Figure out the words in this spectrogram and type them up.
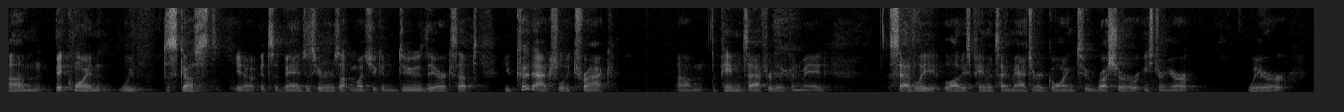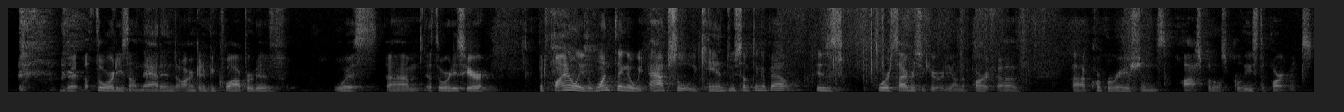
Um, Bitcoin, we've discussed, you know, its advantages here. There's not much you can do there, except you could actually track um, the payments after they've been made. Sadly, a lot of these payments, I imagine, are going to Russia or Eastern Europe, where the authorities on that end aren't going to be cooperative with um, authorities here. But finally, the one thing that we absolutely can do something about is for cybersecurity on the part of uh, corporations, hospitals, police departments.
